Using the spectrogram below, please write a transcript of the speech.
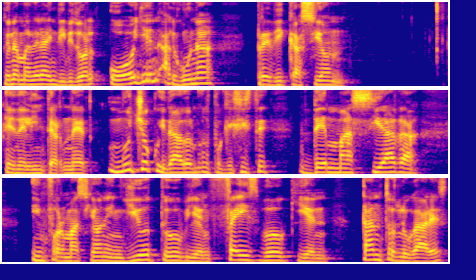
de una manera individual o oyen alguna predicación en el Internet, mucho cuidado hermanos, porque existe demasiada información en YouTube y en Facebook y en tantos lugares.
